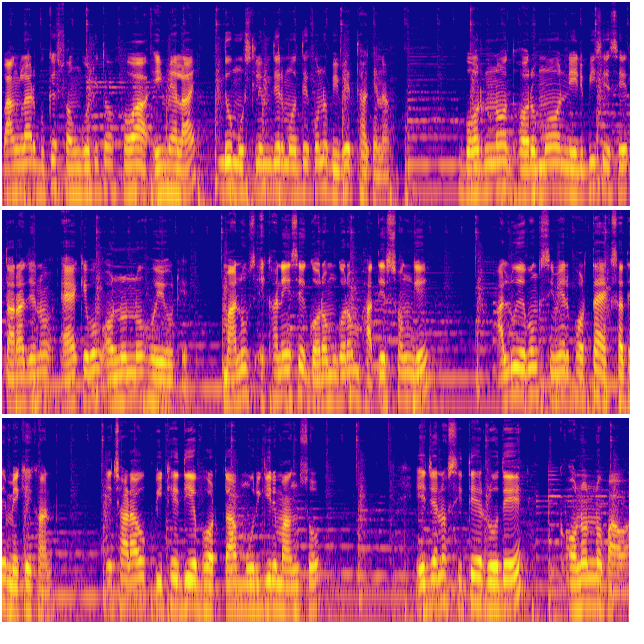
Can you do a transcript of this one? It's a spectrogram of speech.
বাংলার বুকে সংগঠিত হওয়া এই মেলায় হিন্দু, মুসলিমদের মধ্যে কোনো বিভেদ থাকে না। বর্ণ, ধর্ম নির্বিশেষে তারা যেন এক এবং অনন্য হয়ে ওঠে। মানুষ এখানে এসে গরম গরম ভাতের সঙ্গে আলু এবং সিমের ভর্তা একসাথে মেখে খান। এছাড়াও পিঠে দিয়ে ভর্তা, মুরগির মাংস, এ যেন শীতের রোদে অনন্য পাওয়া।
